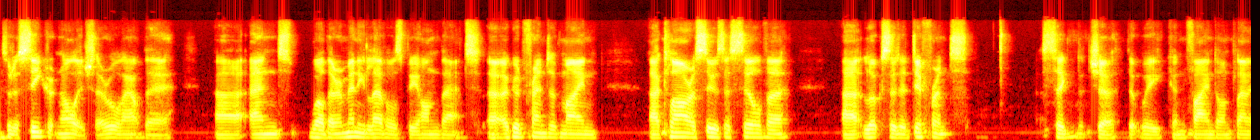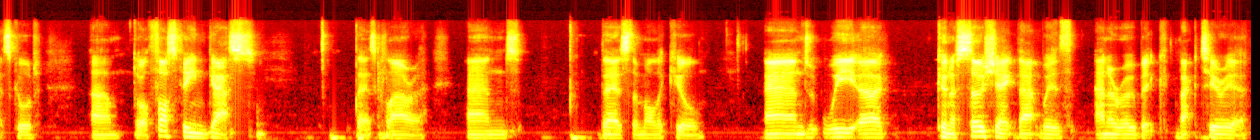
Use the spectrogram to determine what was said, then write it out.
sort of secret knowledge. They're all out there, uh, and well, there are many levels beyond that. Uh, a good friend of mine, uh, Clara Sousa-Silva, uh, looks at a different signature that we can find on planets called um, well phosphine gas. There's Clara, and there's the molecule, and we uh, can associate that with anaerobic bacteria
